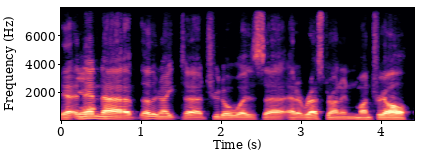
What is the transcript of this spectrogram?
Yeah. And Yeah. then uh, the other night, uh, Trudeau was uh, at a restaurant in Montreal,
